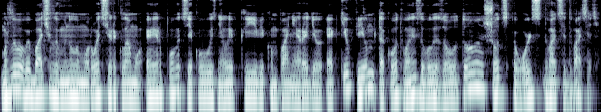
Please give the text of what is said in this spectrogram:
Можливо, ви бачили в минулому році рекламу AirPods, яку зняли в Києві компанія Radioactive Film. Так от вони здобули золото Shots Awards 2020.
